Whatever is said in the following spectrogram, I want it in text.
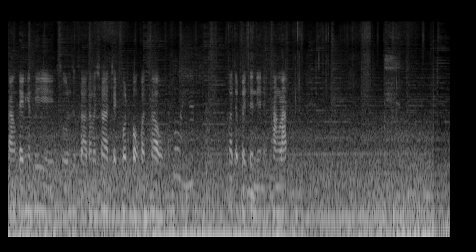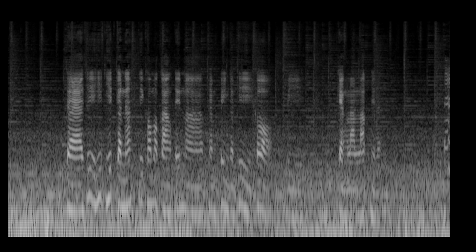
กางเต็นท์กันที่ศูนย์ศึกษาธรรมชาติเจ็ดคดของกันเศร้าสวยนะ ก็จะไปเส้นนี้เนี่ยทางลัด แต่ที่ฮิตๆกันนะ ที่เขามากางเต็นท์มาแคมปิ้งกันที่ก็มีแก่งลานลักนี่แหละตา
